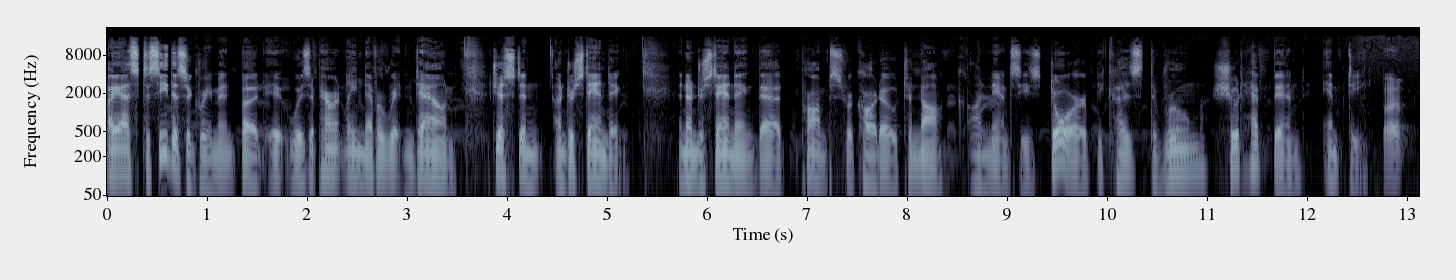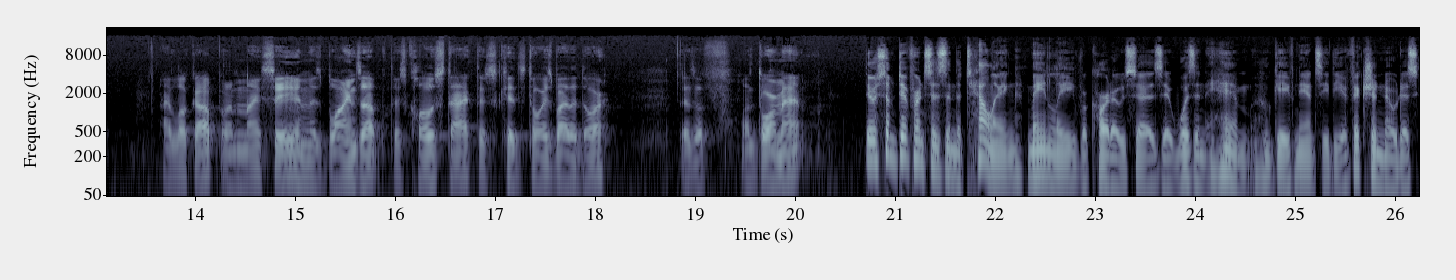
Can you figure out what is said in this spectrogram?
I asked to see this agreement, but it was apparently never written down. Just an understanding. An understanding that prompts Ricardo to knock on Nancy's door because the room should have been empty. But I look up and I see, and there's blinds up, there's clothes stacked, there's kids' toys by the door, there's a, a doormat. There are some differences in the telling. Mainly, Ricardo says it wasn't him who gave Nancy the eviction notice,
